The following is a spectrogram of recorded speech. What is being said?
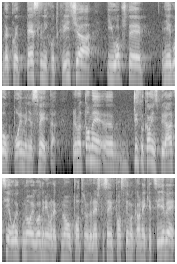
dakle, Teslinih otkrića i uopšte njegovog poimanja sveta. Prema tome, e, čisto kao inspiracija, uvek u novoj godini imamo neku novu potrebu da nešto sebi postavimo kao neke ciljeve,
